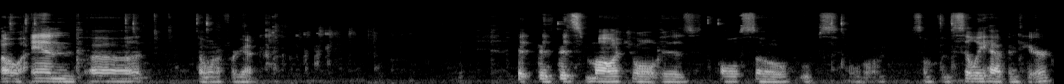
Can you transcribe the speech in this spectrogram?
oh, and uh, I want to forget that, that this molecule is also, oops, hold on, something silly happened here.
